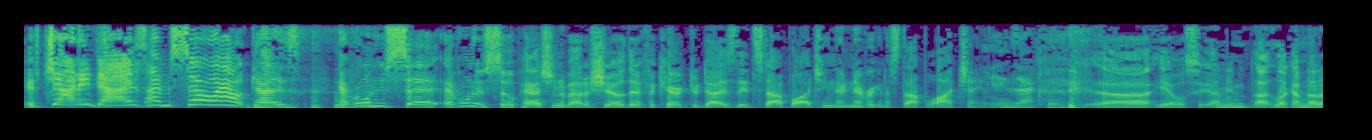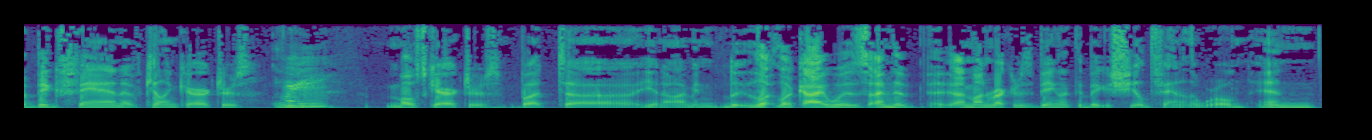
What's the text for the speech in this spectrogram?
if Johnny dies, I'm so out, guys. everyone who said everyone who's so passionate about a show that if a character dies, they'd stop watching. They're never going to stop watching. Exactly. Uh, yeah, we'll see. I mean, look, I'm not a big fan of killing characters. Right. Most characters, but uh, you know, I mean, look, look, I was, I'm the, I'm on record as being like the biggest Shield fan in the world, and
